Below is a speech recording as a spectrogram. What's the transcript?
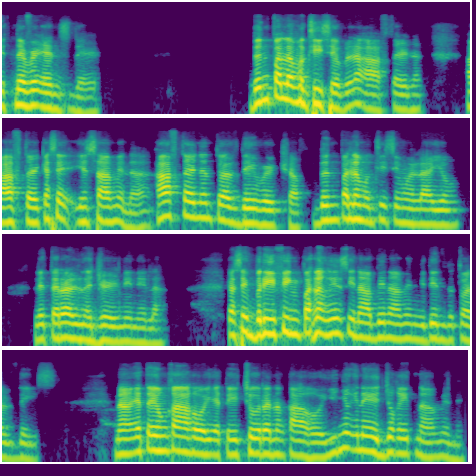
It never ends there. Doon pala magsisimula after na after kasi yung sa amin na after ng 12-day workshop, doon pala magsisimula yung literal na journey nila. Kasi briefing pa lang yung sinabi namin within the 12 days. Na ito yung kahoy, ito yung tsura ng kahoy. Yun yung ine-educate namin. Eh.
